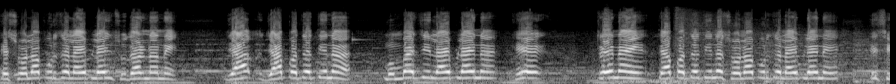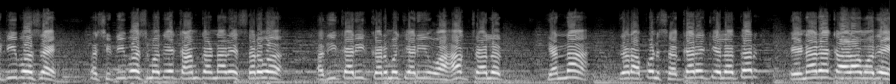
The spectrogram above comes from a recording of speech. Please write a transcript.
हे सोलापूरचं लाईफलाईन सुधारणार नाही. ज्या ज्या पद्धतीनं मुंबईची लाईफलाईन हे ट्रेन आहे त्या पद्धतीनं सोलापूरचं लाईफलाईन आहे हे सिटी बस आहे. तर सिटी बसमध्ये काम करणारे सर्व अधिकारी कर्मचारी वाहक चालक यांना जर आपण सहकार्य केलं तर येणाऱ्या काळामध्ये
